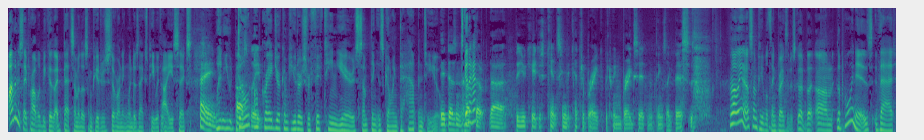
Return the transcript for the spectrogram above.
I'm going to say probably because I bet some of those computers are still running Windows XP with IE6. Hey, when you possibly. don't upgrade your computers for 15 years, something is going to happen to you. It doesn't It's help gonna hap- that uh, the UK just can't seem to catch a break between Brexit and things like this. Well, you know, some people think Brexit is good, but um, the point is that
